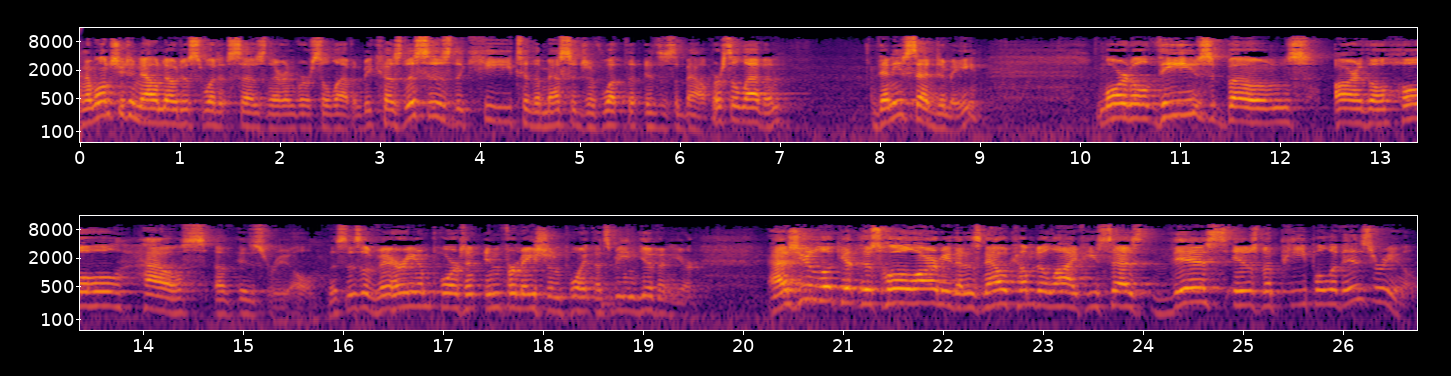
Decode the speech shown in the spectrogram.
And I want you to now notice what it says there in verse 11, because this is the key to the message of what the, this is about. Verse 11 Then he said to me, Mortal, these bones are the whole house of Israel. This is a very important information point that's being given here. As you look at this whole army that has now come to life, he says, This is the people of Israel.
